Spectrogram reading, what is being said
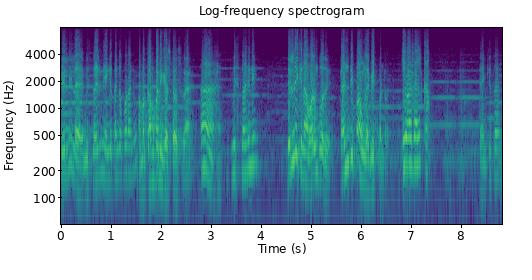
டெல்லியில மிஸ் நளினி எங்க தங்க போறாங்க? நம்ம கம்பெனி கெஸ்ட் ஹவுஸ்ல மிஸ் நளினி டெல்லிக்கு நான் வரும்போது கண்டிப்பா உங்களை மீட் பண்றேன். You are welcome thank you sir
